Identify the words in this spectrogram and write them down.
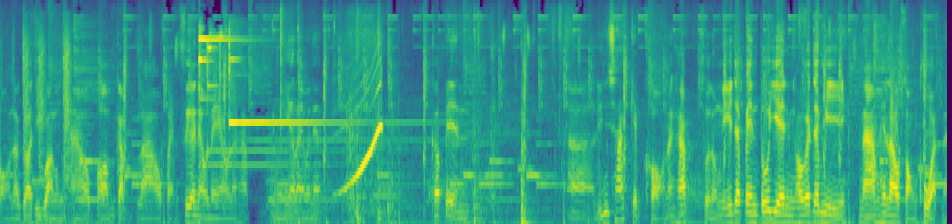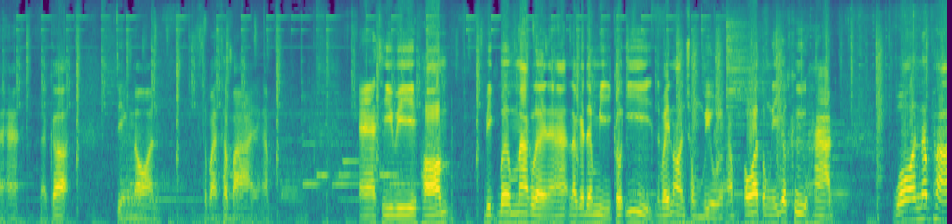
องแล้วก็ที่วางรองเท้า พร้อมกับราวแขวนเสื้อแนวๆนะครับตรงนี้อะไรวะเนี่ย ก็เป็น ลิ้นชักเก็บของนะครับ ส่วนตรงนี้จะเป็นตู้เย็นเขาก็จะมีน้ำให้เรา 2 ขวดนะฮะ แล้วก็เตียงนอนสบายๆนะครับแอร์ทีวีพร้อมบิ๊กเบิ้มมากเลยนะฮะ แล้วก็จะมีเก้าอี้ไว้นอนชมวิวนะครับ เพราะว่าตรงนี้ก็คือหาดวอนนภา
